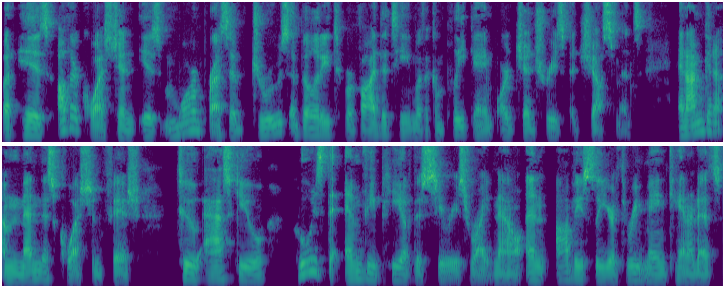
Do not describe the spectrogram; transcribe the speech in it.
But his other question is more impressive Jrue's ability to provide the team with a complete game or Gentry's adjustments. And I'm going to amend this question, Fish, to ask you who is the MVP of this series right now? And obviously, your three main candidates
